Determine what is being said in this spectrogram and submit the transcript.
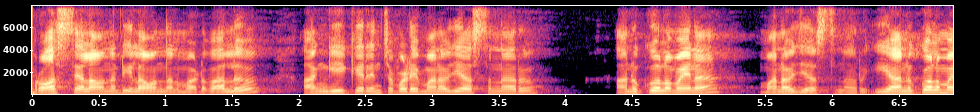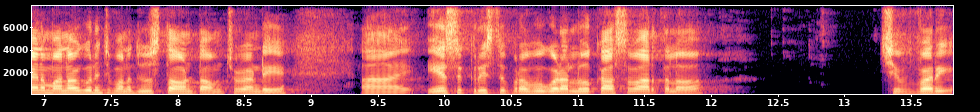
ప్రాసెస్ ఎలా ఉందంటే ఇలా ఉందన్నమాట. వాళ్ళు అంగీకరించబడే మనవి చేస్తున్నారు అనుకూలమైన మనవి చేస్తున్నారు. ఈ అనుకూలమైన మనవి గురించి మనం చూస్తూ ఉంటాం. చూడండి యేసుక్రీస్తు ప్రభు కూడా లోకాసు వార్తలో చివరి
